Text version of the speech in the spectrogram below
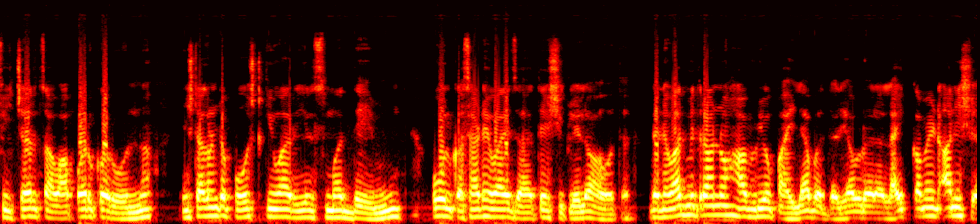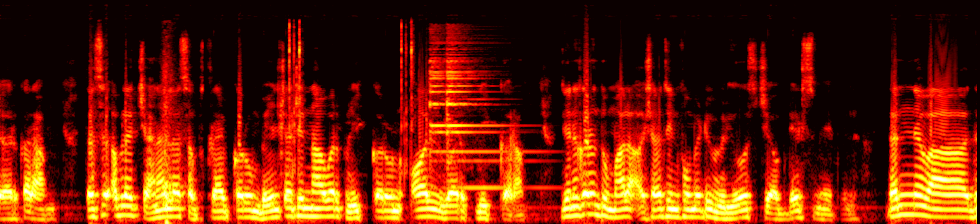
फीचरचा वापर करून इंस्टाग्रामच्या पोस्ट किंवा रील्समध्ये पोल कसा ठेवायचा ते शिकलेलो आहोत. धन्यवाद मित्रांनो हा व्हिडिओ पाहिल्याबद्दल या व्हिडिओला लाईक कमेंट आणि शेअर करा. तसंच आपल्या चॅनलला सबस्क्राईब करून बेलच्या चिन्हावर क्लिक करून ऑलवर क्लिक करा. जेणेकरून तुम्हाला अशाच इन्फॉर्मेटिव्ह व्हिडिओजचे अपडेट्स मिळतील. धन्यवाद!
